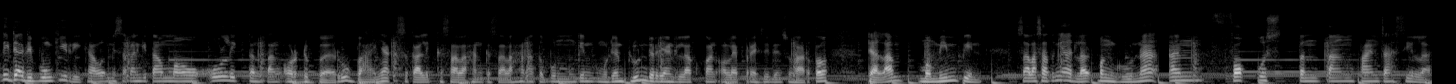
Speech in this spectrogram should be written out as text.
tidak dipungkiri kalau misalkan kita mau ulik tentang Orde Baru banyak sekali kesalahan-kesalahan ataupun mungkin kemudian blunder yang dilakukan oleh Presiden Soeharto dalam memimpin Salah satunya adalah penggunaan fokus tentang Pancasila.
